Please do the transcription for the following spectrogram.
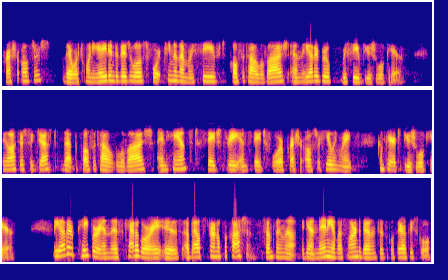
pressure ulcers. There were 28 individuals, 14 of them received pulsatile lavage, and the other group received usual care. The authors suggest that the pulsatile lavage enhanced stage 3 and stage 4 pressure ulcer healing rates compared to usual care. The other paper in this category is about sternal percussion, something that, again, many of us learned about in physical therapy school.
